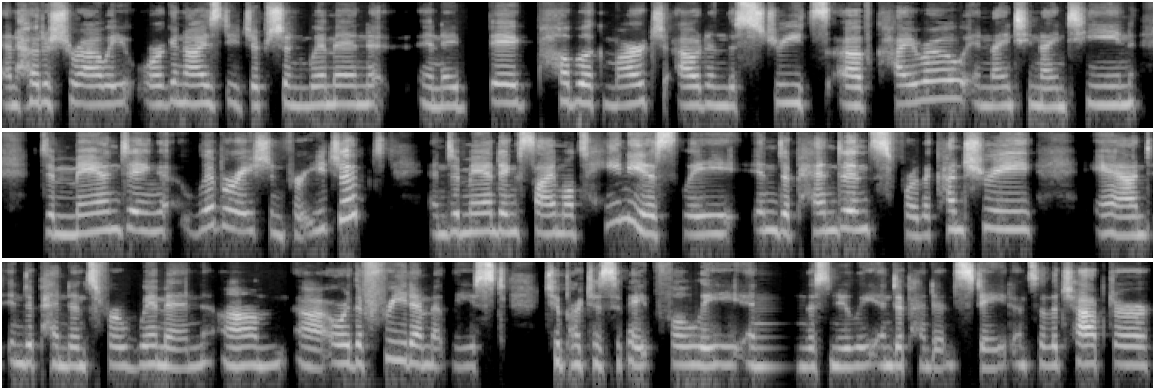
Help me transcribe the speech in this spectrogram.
And Hoda Sharawi organized Egyptian women in a big public march out in the streets of Cairo in 1919, demanding liberation for Egypt and demanding simultaneously independence for the country and independence for women, um, uh, or the freedom at least to participate fully in this newly independent state. And so the chapter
